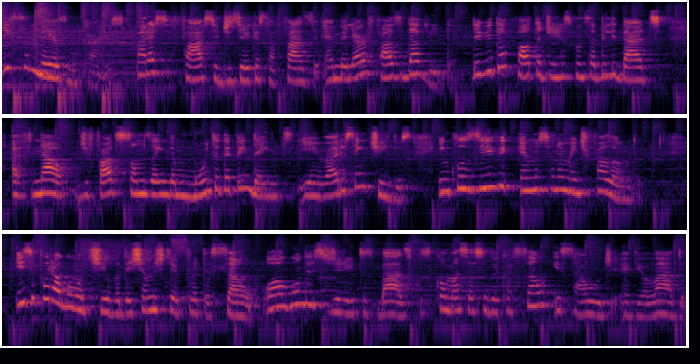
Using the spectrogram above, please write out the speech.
Isso mesmo, Carlos. Parece fácil dizer que essa fase é a melhor fase da vida, devido à falta de responsabilidades. Afinal, de fato, somos ainda muito dependentes e em vários sentidos, inclusive emocionalmente falando. E se por algum motivo deixamos de ter proteção ou algum desses direitos básicos, como acesso à educação e saúde, é violado,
